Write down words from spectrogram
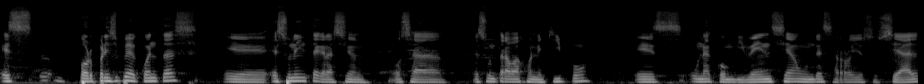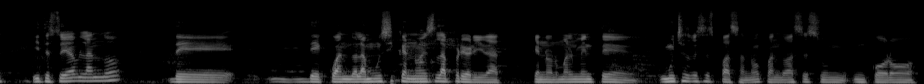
es por principio de cuentas, eh, es una integración, o sea, es un trabajo en equipo, es una convivencia, un desarrollo social, y te estoy hablando de, de cuando la música no es la prioridad, que normalmente muchas veces pasa, ¿no? Cuando haces un, un coro,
